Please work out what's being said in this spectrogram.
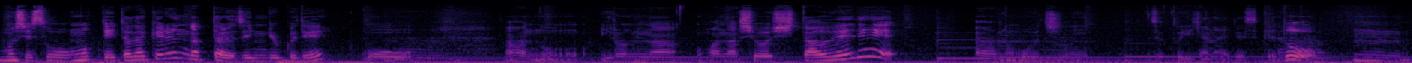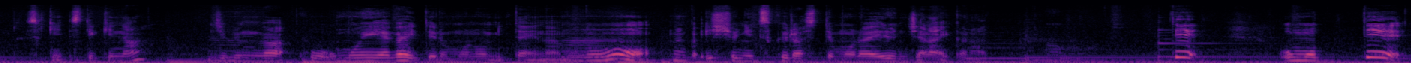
もしそう思っていただけるんだったら全力でこう、あのいろんなお話をした上であのお家に作りじゃないですけど、うん。好き素敵な自分がこう思い描いてるものみたいなものをなんか一緒に作らせてもらえるんじゃないかなって思って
